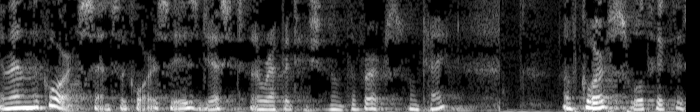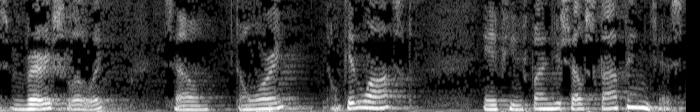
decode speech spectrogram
and then the chorus, since the chorus is just a repetition of the verse, okay? Of course, we'll take this very slowly, so don't worry, don't get lost. If you find yourself stopping, just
